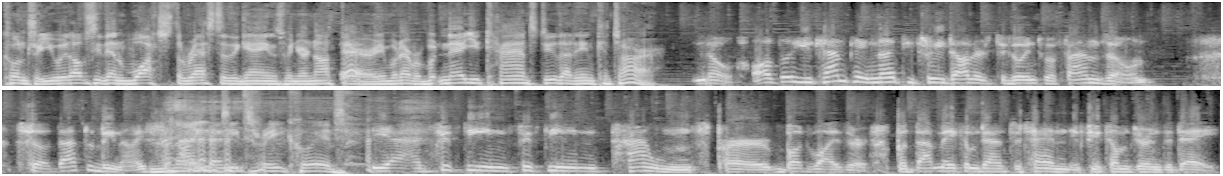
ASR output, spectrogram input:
country, you would obviously then watch the rest of the games when you're not there Yeah. and whatever. But now you can't do that in Qatar. no, although you can pay ninety three dollars to go into a fan zone, so that'll be nice. And then- 93 quid. Yeah, and 15, 15 pounds per Budweiser, but that may come down to 10 if you come during the day.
